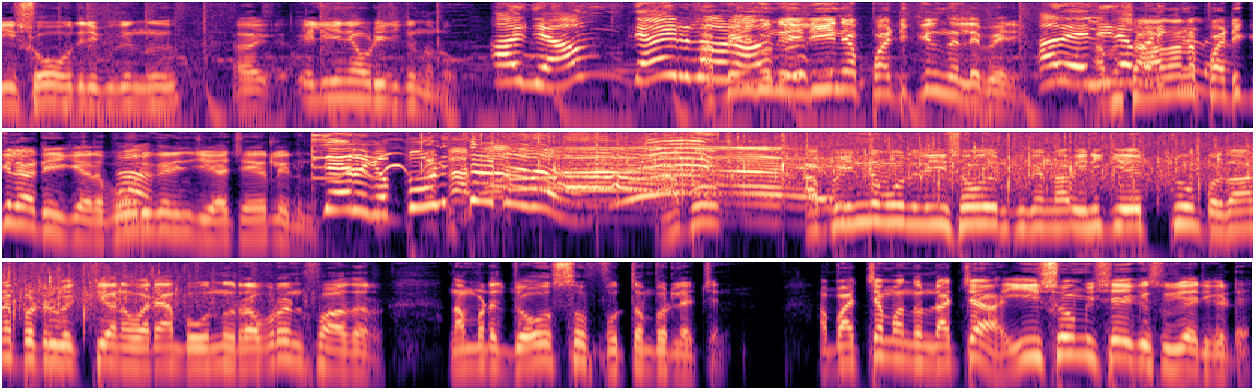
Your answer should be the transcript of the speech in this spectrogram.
ഈ ഷോ അവതരിപ്പിക്കുന്നത്. എലീന അവിടെ ഇരിക്കുന്നുണ്ടോ? ആ ഞാൻ ഞാൻ അപ്പൊ ഇരുന്നോളാം. എലീന പഠിക്കൽ എന്നല്ലേ പേര്? അതെ, എലീന അപ്പൊ സാധാരണ പഠിക്കൽ. പഠിക്കലായിട്ട് ഇരിക്കാറ്. അപ്പൊ ഒരു കാര്യം ചെയ്യാ ചെയറിലിരുന്നു പൊളിച്ചിട്ടത്. അപ്പൊ അപ്പൊ ഇന്ന് മുതൽ ഈ ഷോ അവതരിപ്പിക്കുന്ന എനിക്ക് ഏറ്റവും പ്രധാനപ്പെട്ട ഒരു വ്യക്തിയാണ് വരാൻ പോകുന്നത് റവറൻ ഫാദർ നമ്മുടെ ജോസഫ് പുത്തമ്പുരലച്ചൻ അപ്പൊ അച്ഛൻ വന്നിട്ടുണ്ട്. അച്ഛാ ഷോ മിശയ്ക്ക് സുചാരിക്കട്ടെ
